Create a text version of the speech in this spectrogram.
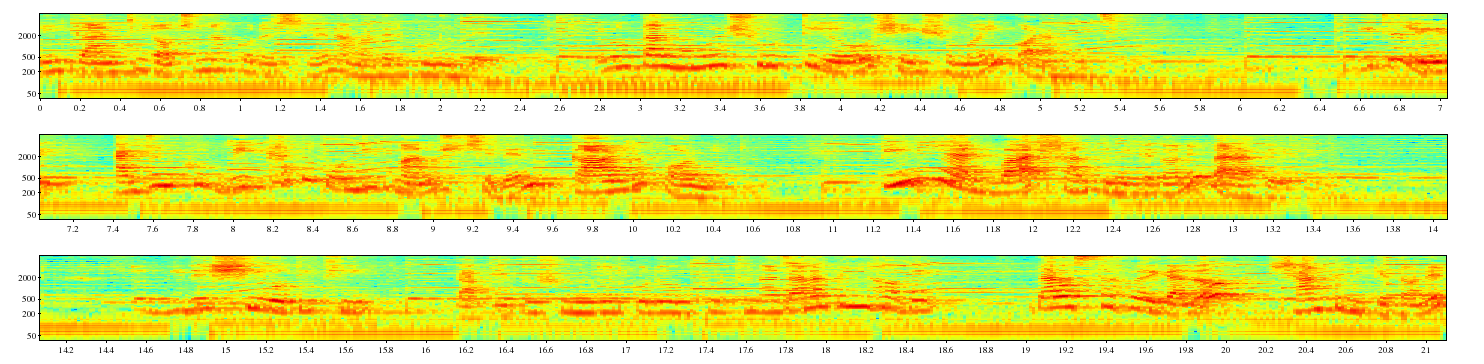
এই গানটি রচনা করেছিলেন আমাদের গুরুদেব এবং তার মূল সুরটিও সেই সময়ই করা হয়েছে। ইটালির একজন খুব বিখ্যাত পণ্ডিত মানুষ ছিলেন কার্লো ফর্মিকি। তিনি একবার শান্তিনিকেতনে বেড়াতে এলেন। তো বিদেশি অতিথি, তাকে তো সুন্দর করে অভ্যর্থনা জানাতেই হবে। ব্যবস্থা হয়ে গেল শান্তিনিকেতনের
